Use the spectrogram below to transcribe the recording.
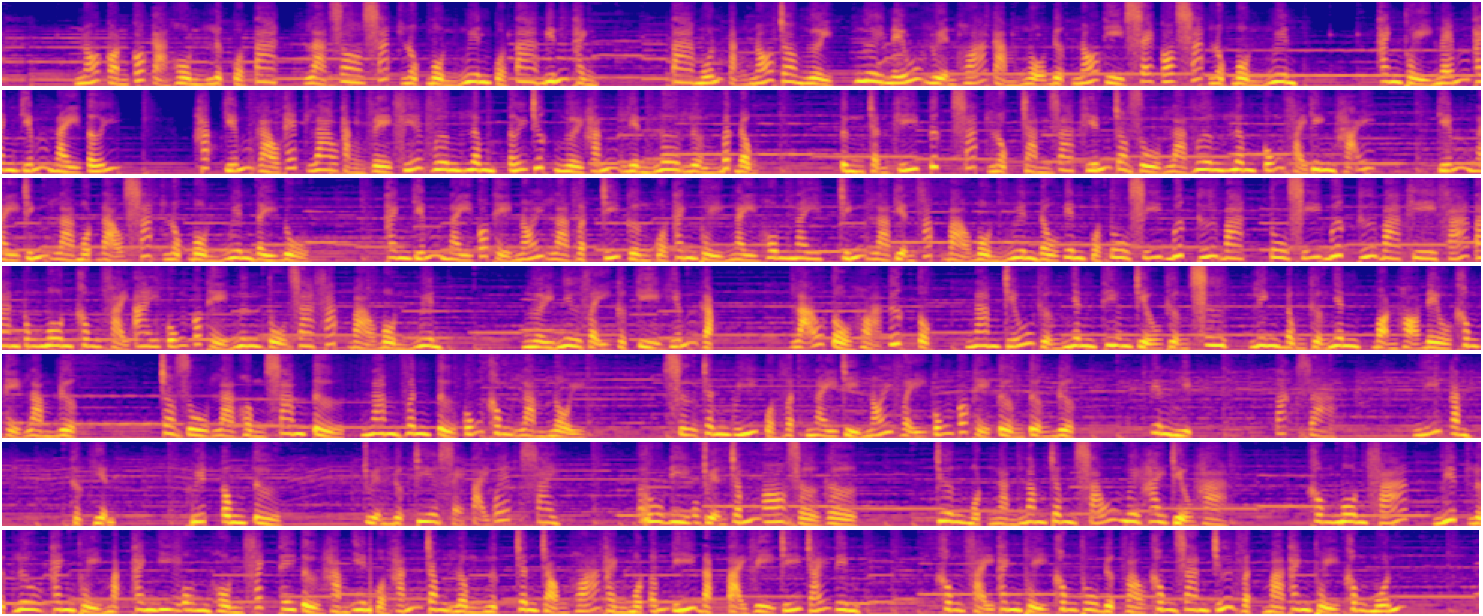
Nó còn có cả hồn lực của ta, là do sát lục bổn nguyên của ta biến thành. Ta muốn tặng nó cho người, ngươi nếu luyện hóa cảm ngộ được nó thì sẽ có sát lục bổn nguyên. Thanh thủy ném thanh kiếm này tới. Hắc kiếm gào thét lao thẳng về phía Vương Lâm tới trước người hắn liền lơ lửng bất động. Từng trận khí tức sát lục tràn ra khiến cho dù là Vương Lâm cũng phải kinh hãi. Kiếm này chính là một đạo sát lục bổn nguyên đầy đủ. Thanh kiếm này có thể nói là vật trí cường của Thanh Thủy ngày hôm nay, chính là kiện pháp bảo bổn nguyên đầu tiên của tu sĩ bước thứ ba. Tu sĩ bước thứ ba khi phá tan công môn không phải ai cũng có thể ngưng tụ ra pháp bảo bổn nguyên. Người như vậy cực kỳ hiếm gặp. Lão tổ hỏa tước tộc, Nam Chiếu Thượng Nhân Thiên Triệu Thượng Sư, Linh Đồng Thượng Nhân, bọn họ đều không thể làm được. Cho dù là Hồng Sam Tử, Nam Vân Tử cũng không làm nổi. Sự chân quý của vật này chỉ nói vậy cũng có thể tưởng tượng được. Tiên nhịp, tác giả, nhĩ căn, thực hiện, huyết công từ. Chuyện được chia sẻ tại website odchuyện.org Chương 1562 Triệu Hà không môn phá Niết lực lưu thanh thủy mặt thanh y ôm hồn phách thê tử hàm yên của hắn trong lồng ngực trân trọng hóa thành một ấm ký đặt tại vị trí trái tim. Không phải thanh thủy không thu được vào không gian chứ vật mà thanh thủy không muốn.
